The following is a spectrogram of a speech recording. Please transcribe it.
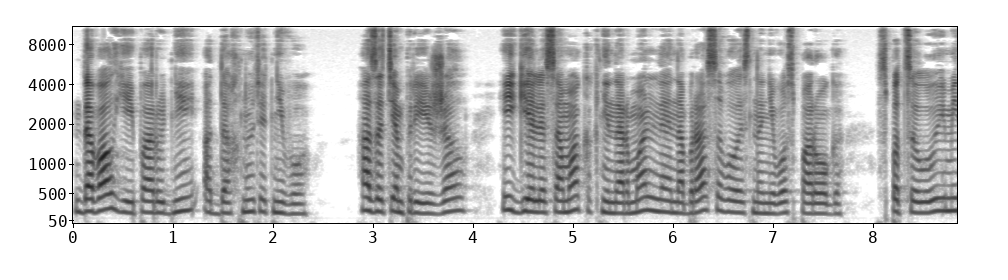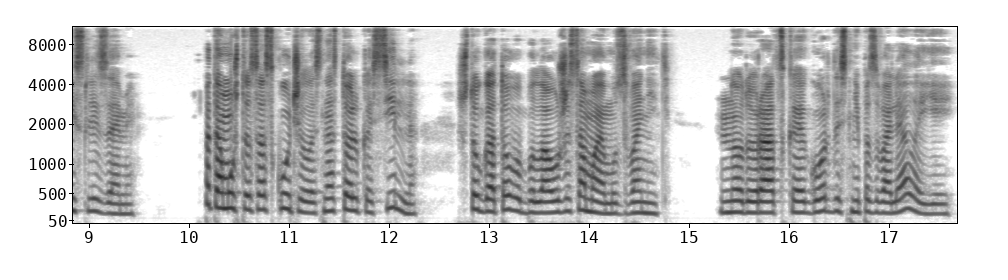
Давал ей пару дней отдохнуть от него. А затем приезжал, и Геля сама, как ненормальная, набрасывалась на него с порога, с поцелуями и слезами. Потому что соскучилась настолько сильно, что готова была уже сама ему звонить. Но дурацкая гордость не позволяла ей.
